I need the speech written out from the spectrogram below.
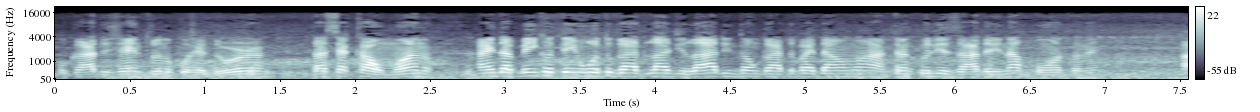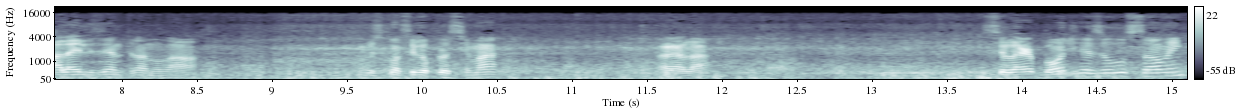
O gado já entrou no corredor, tá se acalmando. Ainda bem que eu tenho outro gado lá de lado, então o gado vai dar uma tranquilizada ali na ponta, né? Olha lá eles entrando lá, ó. Vamos ver se consigo aproximar. Olha lá. Celular bom de resolução, hein?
